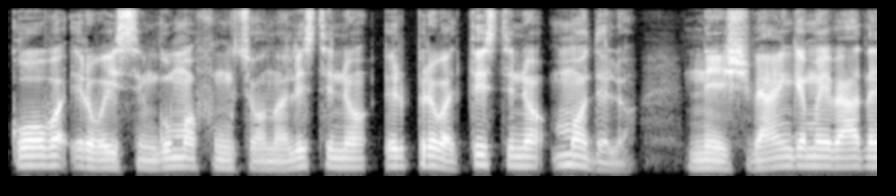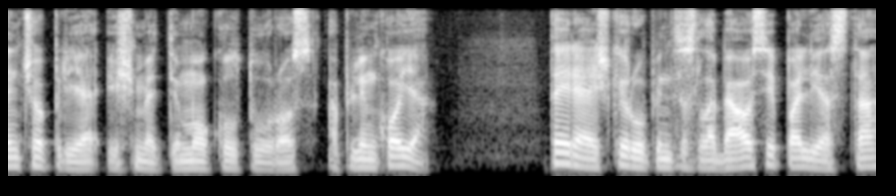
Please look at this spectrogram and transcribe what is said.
kovą ir vaisingumą funkcionalistinio ir privatistinio modelio, neišvengiamai vedančio prie išmetimo kultūros aplinkoje. Tai reiškia rūpintis labiausiai paliesta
